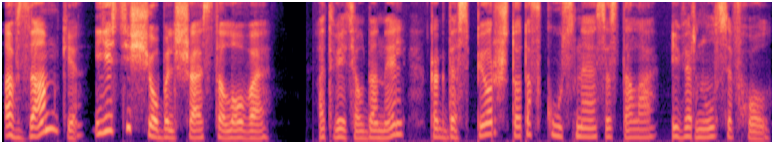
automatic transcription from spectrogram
а в замке есть еще большая столовая», ответил Данель, когда спер что-то вкусное со стола и вернулся в холл.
